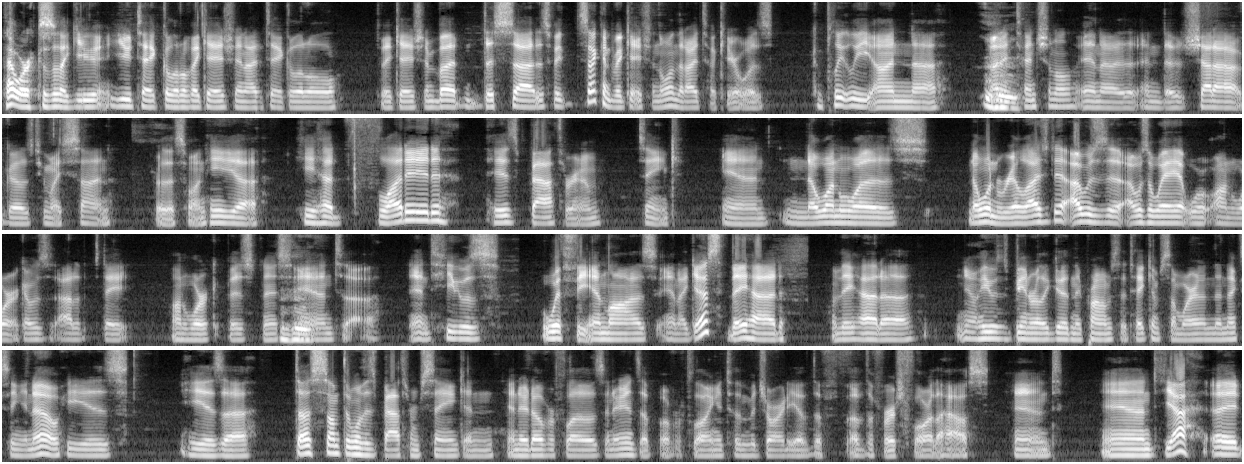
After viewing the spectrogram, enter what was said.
That works. Because like you you take a little vacation, I take a little vacation, but this uh this va- second vacation, the one that I took here was completely un uh, Mhm. unintentional and uh and the shout out goes to my son for this one. He uh he had flooded his bathroom sink and no one was no one realized it. I was uh, I was away at on work. I was out of the state on work business Mhm. and uh and he was with the in-laws and I guess they had they had uh you know he was being really good and they promised to take him somewhere and the next thing you know he is he is uh does something with his bathroom sink and and it overflows and it ends up overflowing into the majority of the of the first floor of the house and and yeah it,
